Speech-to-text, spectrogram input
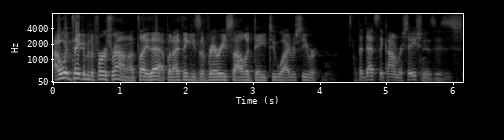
I wouldn't take him in the first round. I'll tell you that, but I think he's a very solid day two wide receiver. But that's the conversation is is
